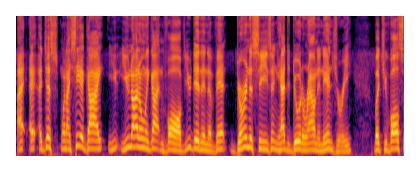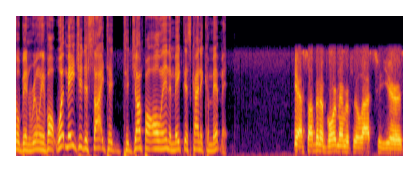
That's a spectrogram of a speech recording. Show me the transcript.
I, I, just when I see a guy, you you not only got involved, you did an event during the season. You had to do it around an injury, but you've also been really involved. What made you decide to to jump all in and make this kind of commitment? Yeah, so I've been a board member for the last two years,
